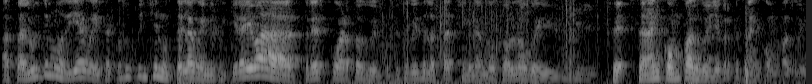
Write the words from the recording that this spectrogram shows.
hasta el último día, güey, sacó su pinche Nutella, güey. Ni siquiera iba a tres cuartos, güey, porque ese güey se la está chingando solo, güey. Se- serán compas, güey. Yo creo que serán compas, güey.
